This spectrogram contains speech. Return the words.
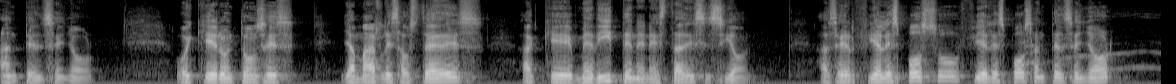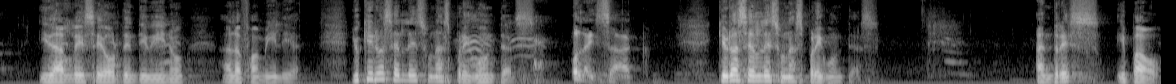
ante el Señor. Hoy quiero entonces llamarles a ustedes a que mediten en esta decisión, a ser fiel esposo, fiel esposa ante el Señor y darle ese orden divino a la familia. Yo quiero hacerles unas preguntas. Hola Isaac. Quiero hacerles unas preguntas. Andrés y Pau.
